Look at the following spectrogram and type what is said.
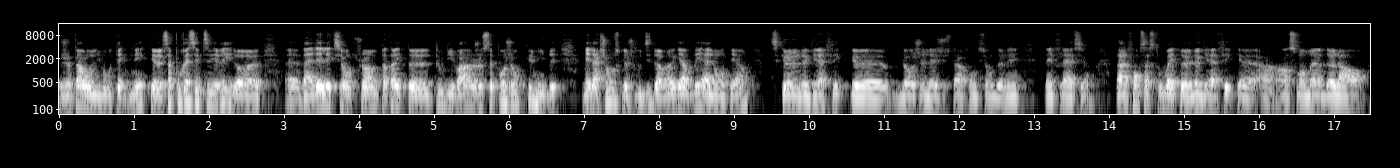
Je parle au niveau technique. Euh, ça pourrait s'étirer là, euh, ben, l'élection de Trump, peut-être tout l'hiver, je sais pas, j'ai aucune idée. Mais la chose que je vous dis de regarder à long terme, c'est que le graphique, là, je l'ai ajusté en fonction de l'inflation. Dans le fond, ça se trouve être le graphique en, en, ce moment de l'or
